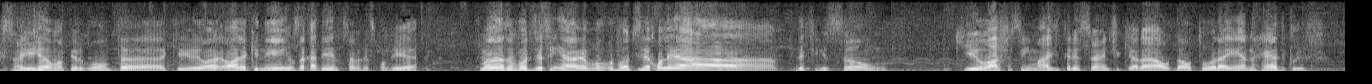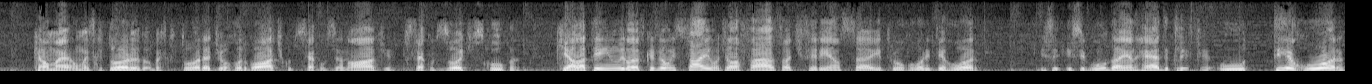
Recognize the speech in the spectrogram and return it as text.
isso aí é uma pergunta que, olha, que nem os acadêmicos sabem responder. Mas eu vou dizer assim, ah, eu vou dizer qual é a definição que eu acho assim mais interessante, que é da, da autora Anne Radcliffe, que é uma, uma escritora, uma escritora de horror gótico do século XIX, do século XVIII, desculpa, que ela tem, ela escreveu um ensaio onde ela faz a diferença entre horror e terror. E, e segundo a Anne Radcliffe, o terror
